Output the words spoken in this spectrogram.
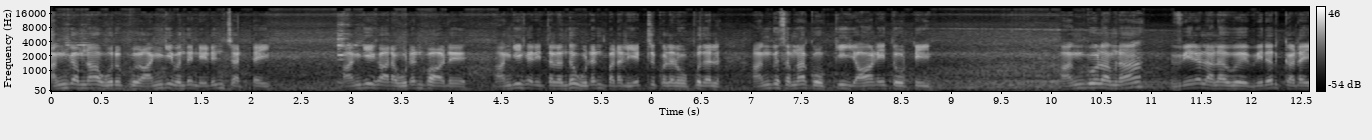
அங்கம்னா உறுப்பு அங்கி வந்து நெடுஞ்சட்டை அங்கீகார உடன்பாடு அங்கீகரித்தல் வந்து உடன்படல் ஏற்றுக்கொள்ளல் ஒப்புதல் அங்குசம்னா கொக்கி யானை தோட்டி அங்குலம்னா விரல் அளவு விரற்கடை.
